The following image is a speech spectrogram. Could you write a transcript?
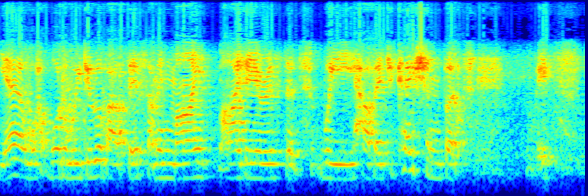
yeah, what, what do we do about this? I mean, my, my idea is that we have education, but it's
